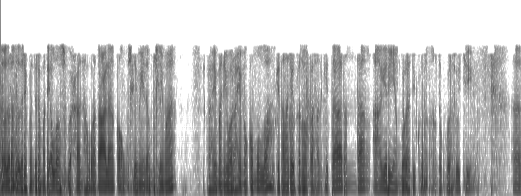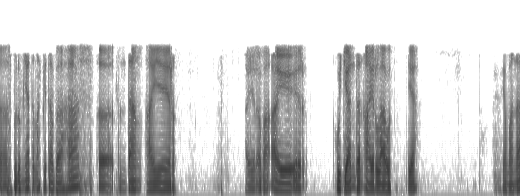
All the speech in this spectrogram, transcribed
saudara-saudari yang dirahmati Allah Subhanahu wa taala, kaum muslimin dan muslimat, rahimani wa rahimakumullah. Kita lanjutkan pembahasan kita tentang air yang boleh digunakan untuk bersuci. Uh, sebelumnya telah kita bahas uh, tentang air air apa? Air hujan dan air laut, ya. Yang mana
